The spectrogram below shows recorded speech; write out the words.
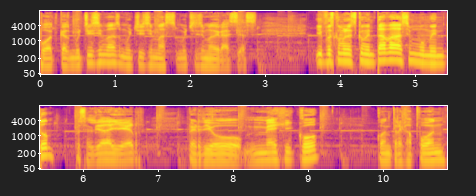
podcast. Muchísimas, muchísimas, muchísimas gracias. Y pues como les comentaba hace un momento, pues el día de ayer perdió México contra Japón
